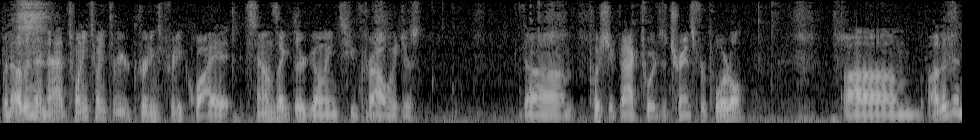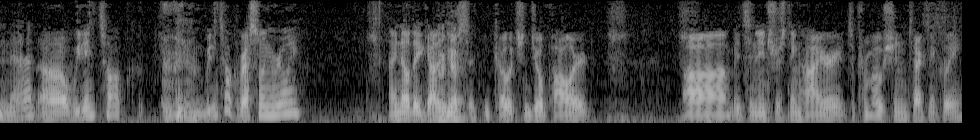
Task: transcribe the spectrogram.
but other than that, 2023 recruiting's pretty quiet. It sounds like they're going to probably just um, push it back towards the transfer portal. Um, other than that, uh, we didn't talk. we didn't talk wrestling really. I know they got a okay. new assistant coach in Joe Pollard. Um, it's an interesting hire. It's a promotion technically.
